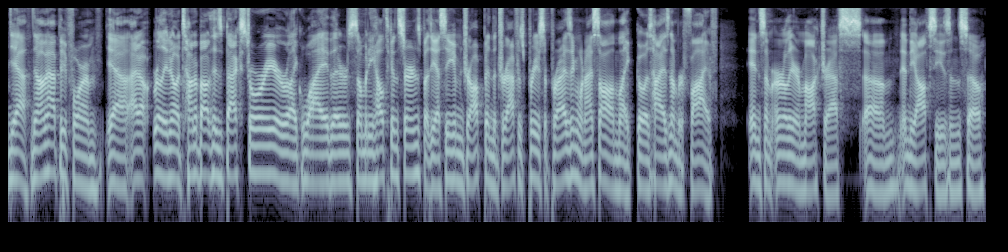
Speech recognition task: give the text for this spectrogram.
Yeah, no, I'm happy for him. Yeah, I don't really know a ton about his backstory or like why there's so many health concerns, but yeah, seeing him drop in the draft was pretty surprising when I saw him like go as high as number five in some earlier mock drafts um, in the offseason. So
